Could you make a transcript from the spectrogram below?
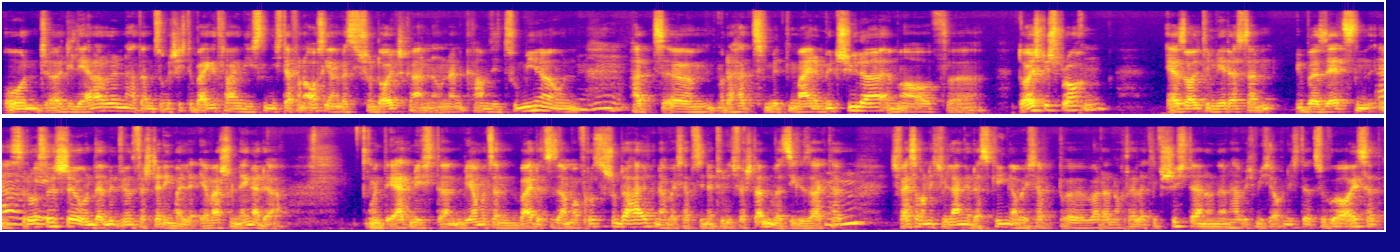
Und äh, die Lehrerin hat dann zur Geschichte beigetragen, die ist nicht davon ausgegangen, dass ich schon Deutsch kann. Und dann kam sie zu mir und mhm. hat ähm, oder hat mit meinem Mitschüler immer auf äh, Deutsch gesprochen. Er sollte mir das dann übersetzen ah, ins okay. Russische und damit wir uns verständigen, weil er war schon länger da. Und er hat mich dann, wir haben uns dann beide zusammen auf Russisch unterhalten, aber ich habe sie natürlich verstanden, was sie gesagt mhm. hat. Ich weiß auch nicht, wie lange das ging, aber ich hab, äh, war dann noch relativ schüchtern und dann habe ich mich auch nicht dazu geäußert.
